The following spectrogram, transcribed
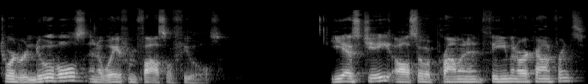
toward renewables and away from fossil fuels. ESG, also a prominent theme in our conference,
